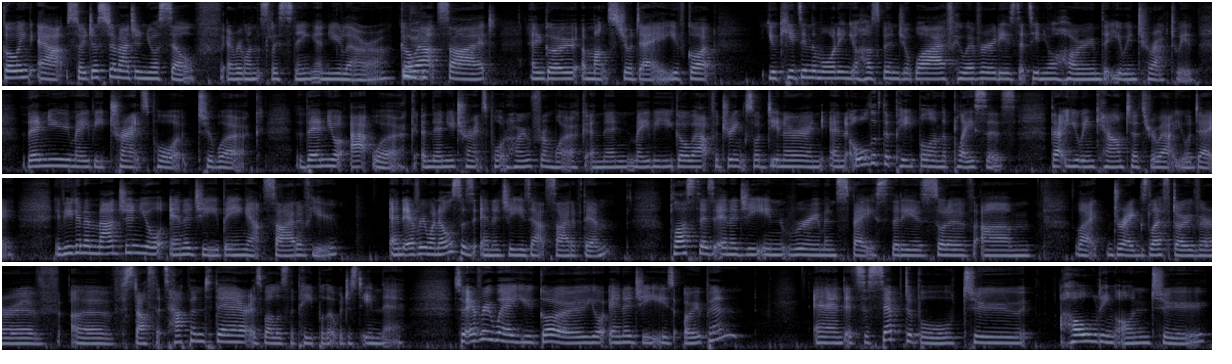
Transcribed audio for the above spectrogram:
going out, so just imagine yourself, everyone that's listening, and you, Laura, go mm-hmm. outside and go amongst your day. You've got your kids in the morning, your husband, your wife, whoever it is that's in your home that you interact with. Then you maybe transport to work. Then you're at work, and then you transport home from work, and then maybe you go out for drinks or dinner, and, and all of the people and the places that you encounter throughout your day. If you can imagine your energy being outside of you, and everyone else's energy is outside of them. Plus, there's energy in room and space that is sort of um, like dregs left over of, of stuff that's happened there, as well as the people that were just in there. So, everywhere you go, your energy is open and it's susceptible to holding on to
